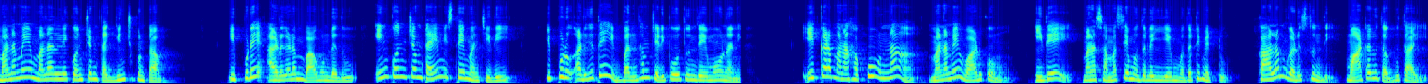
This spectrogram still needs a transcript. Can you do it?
మనమే మనల్ని కొంచెం తగ్గించుకుంటాం. ఇప్పుడే అడగడం బాగుండదు. ఇంకొంచెం టైం ఇస్తే మంచిది. ఇప్పుడు అడిగితే బంధం చెడిపోతుందేమోనని. ఇక్కడ మన హక్కు ఉన్నా మనమే వాడుకోము. ఇదే మన సమస్య మొదలయ్యే మొదటి మెట్టు. కాలం గడుస్తుంది మాటలు తగ్గుతాయి.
